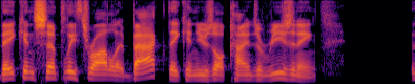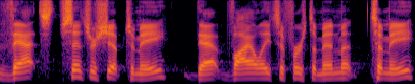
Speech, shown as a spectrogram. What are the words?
They can simply throttle it back. They can use all kinds of reasoning. That's censorship to me. That violates the First Amendment to me.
